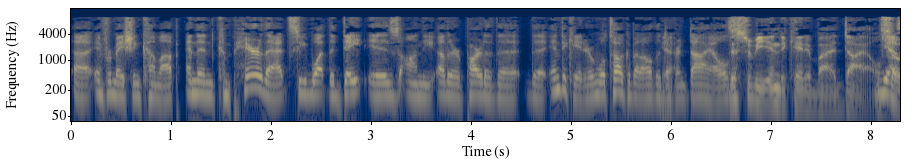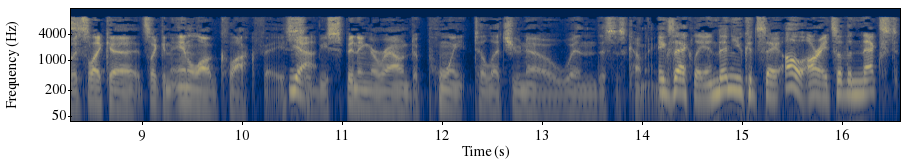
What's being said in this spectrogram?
uh, information come up and then compare that, see what the date is on the other part of the, the indicator. And we'll talk about all the different dials. This would be indicated by a dial. Yes. So it's like a, it's like an analog clock face. Yeah. It'd be spinning around a point to let you know when this is coming. Exactly. And then you could say, oh, all right. So the next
